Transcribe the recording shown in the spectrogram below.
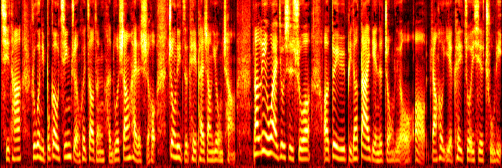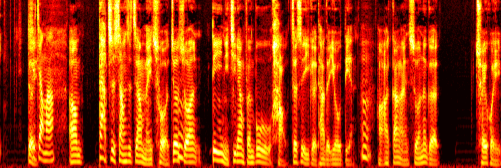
其他，如果你不够精准，会造成很多伤害的时候，重粒子可以派上用场。那另外就是说，呃，对于比较大一点的肿瘤哦，然后也可以做一些处理。是这样吗？嗯，大致上是这样，没错。就是说，第一，你剂量分布好，这是一个它的优点。嗯，好啊。当然说那个摧毁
